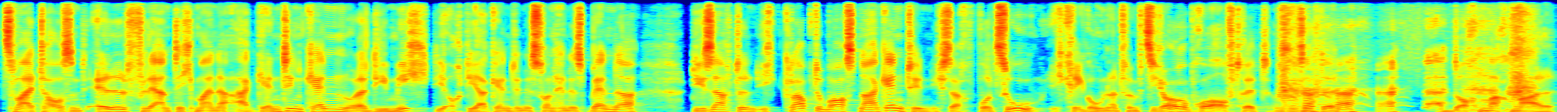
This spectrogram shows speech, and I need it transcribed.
2011 lernte ich meine Agentin kennen, oder die mich, die auch die Agentin ist von Hennes Bender. Die sagte, ich glaube, du brauchst eine Agentin. Ich sag, wozu? Ich kriege 150 Euro pro Auftritt. Und sie sagte, doch, mach mal.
